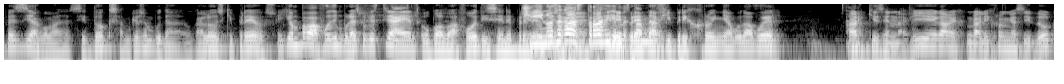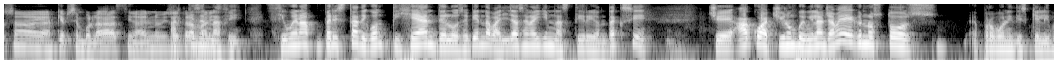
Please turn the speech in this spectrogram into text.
παίζει ακόμα, στη δόξα, ποιος είναι που ήταν, ο καλός, Κυπρέος. Έχει τον Παπαφώτη που λες που πήγε στην ΑΕΛ. Ο Παπαφώτης είναι πρέπει Τζίνος ναι, εκαταστράφηκε είναι μες πρέπει στα να πόλη. φύγει πριν χρόνια από το Αποέλ. Άρχισε να φύγει, έκαμε καλή χρονιά στη δόξα, αρκέψε πολλά καλά στην ΑΕΛ, νομίζω Άρχισε να τραυματιστεί. φύγει. Θυμούμαι ένα περιστατικό τυχαία εντελώς, έπιανα παλιά σε ένα γυμναστήριο, εντάξει. Και άκουα εκείνον που μίλαν για μέ, γνωστός προπονητής κλπ.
